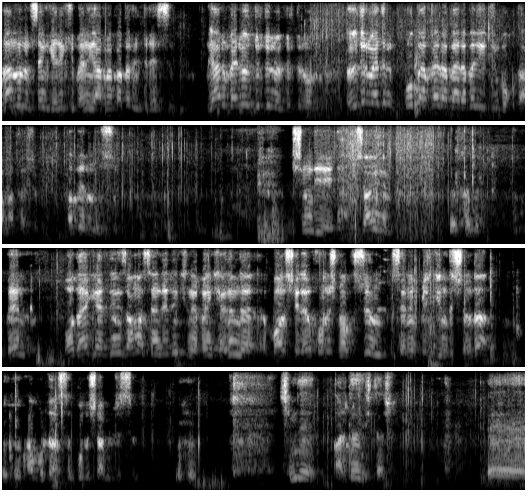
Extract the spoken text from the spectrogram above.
Lan oğlum sen gerek ki beni yarına kadar öldüresin. Yarın beni öldürdün öldürdün oğlum. Öldürmedin o Berkay'la beraber yediğin boku da anlatacağım. Haberin olsun. Şimdi Şahin'im Efendim. ben odaya geldiğin zaman sen dedin ki ne ben kendimle bazı şeyleri konuşmak istiyorum. Senin bilgin dışında ha buradasın konuşabilirsin. Şimdi arkadaşlar eee,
